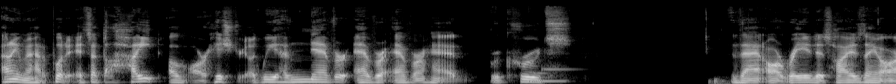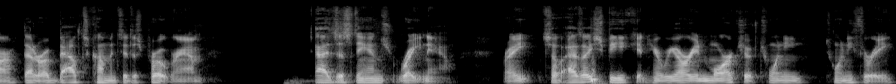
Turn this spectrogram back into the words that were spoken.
I don't even know how to put it. It's at the height of our history. Like we have never, ever, ever had recruits that are rated as high as they are that are about to come into this program as it stands right now, right? So as I speak, and here we are in March of 2023,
